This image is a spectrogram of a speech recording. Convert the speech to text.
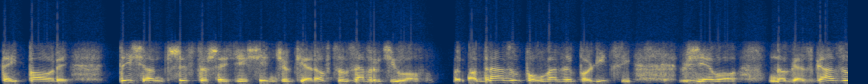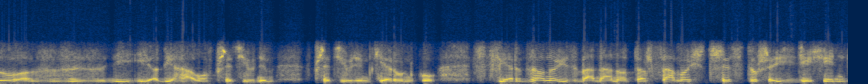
tej pory 1360 kierowców zawróciło. Od razu po uwadze policji wzięło nogę z gazu i odjechało w przeciwnym, w przeciwnym kierunku. Stwierdzono i zbadano tożsamość 360,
